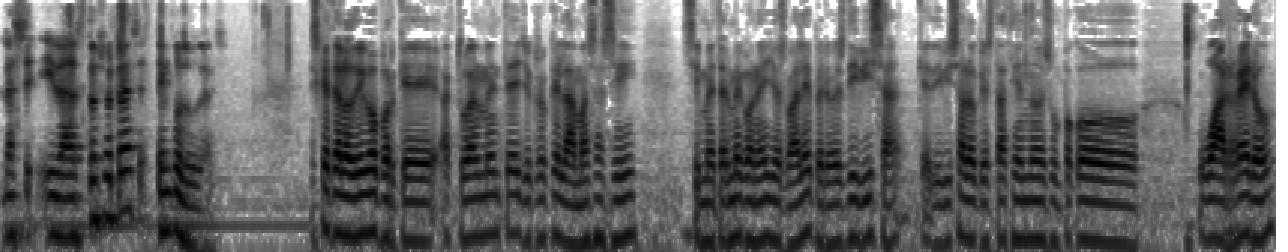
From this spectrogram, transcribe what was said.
Las, y las dos otras tengo dudas. Es que te lo digo porque actualmente yo creo que la más así, sin meterme con ellos, ¿vale? Pero es Divisa, que Divisa lo que está haciendo es un poco guarrero,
